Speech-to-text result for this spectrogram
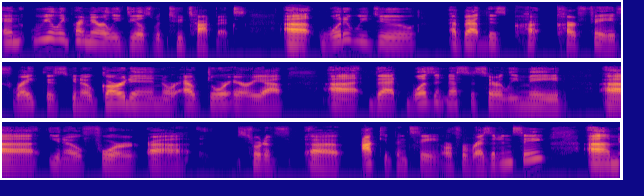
and really primarily deals with two topics. Uh, what do we do about this karfeif, right? This, you know, garden or outdoor area uh, that wasn't necessarily made, uh, you know, for uh, sort of uh, occupancy or for residency. Um,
